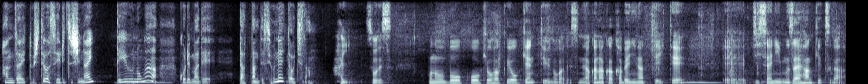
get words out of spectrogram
犯罪としては成立しないっていうのが、これまでだったんですよね、田内さん。はい、そうです。この暴行脅迫要件っていうのがですね、なかなか壁になっていて、えー、実際に無罪判決が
